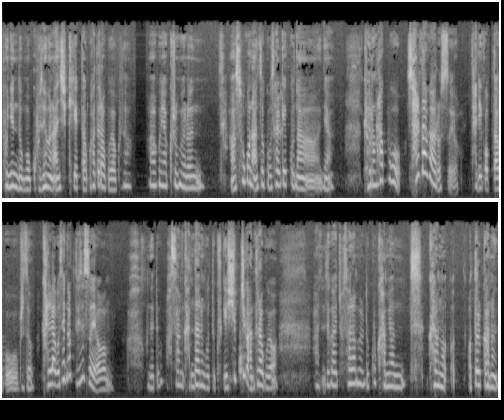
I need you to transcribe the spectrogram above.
본인도 뭐 고생을 안 시키겠다고 하더라고요. 그래서 아 그냥 그러면은 아 속은 안 썩고 살겠구나 그냥 결혼하고 살다가 알았어요. 다리가 없다고 그래서 갈라고 생각도 했었어요. 아, 근데 또 막상 간다는 것도 그게 쉽지가 않더라고요. 아 내가 저 사람을 놓고 가면 과연 어, 어떨까 하는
